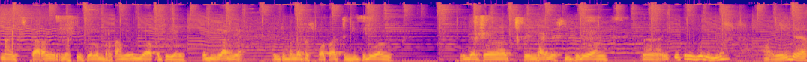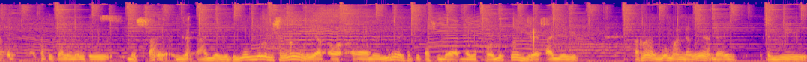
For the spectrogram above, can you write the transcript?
naik sekarang masih film pertamanya gue apa tuh yang Dilan ya? Yang cuma dapat spotlight segitu doang. Yang dapat screen time segitu doang. Nah itu kan gue udah bilang ah ya udah ketika lu nanti besar ya great aja gitu. Gue gue lebih seneng lihat oh, eh, member ketika sudah banyak project tuh great aja gitu. Karena gue mandangnya dari segi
